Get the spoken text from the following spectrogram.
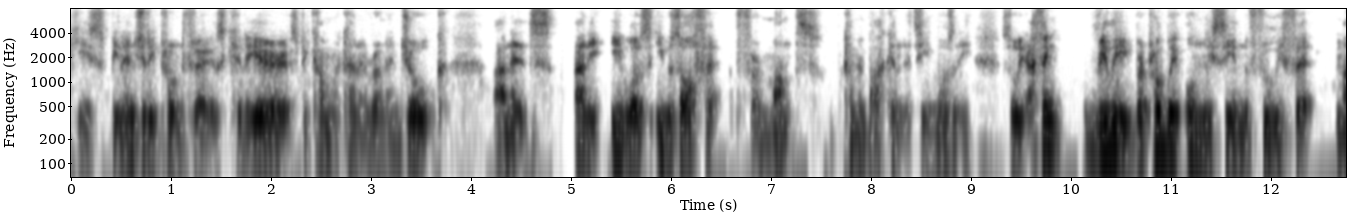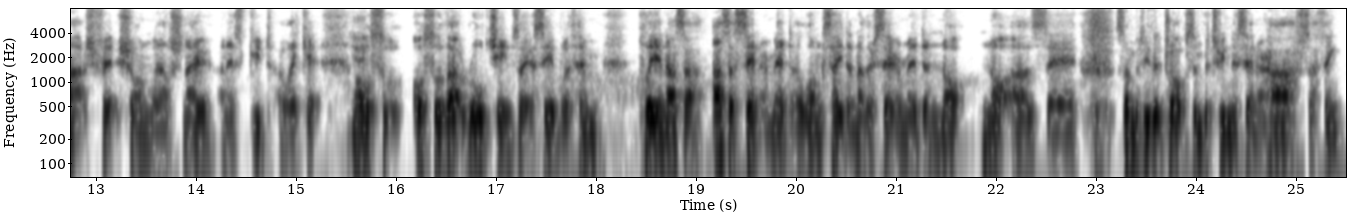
He's been injury prone throughout his career. It's become a kind of running joke, and it's and he, he was he was off it for months coming back into the team, wasn't he? So I think really we're probably only seeing the fully fit match fit Sean Welsh now, and it's good. I like it. Yeah. Also, also that role change, like I said, with him playing as a as a centre mid alongside another centre mid, and not not as uh, somebody that drops in between the centre halves. I think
